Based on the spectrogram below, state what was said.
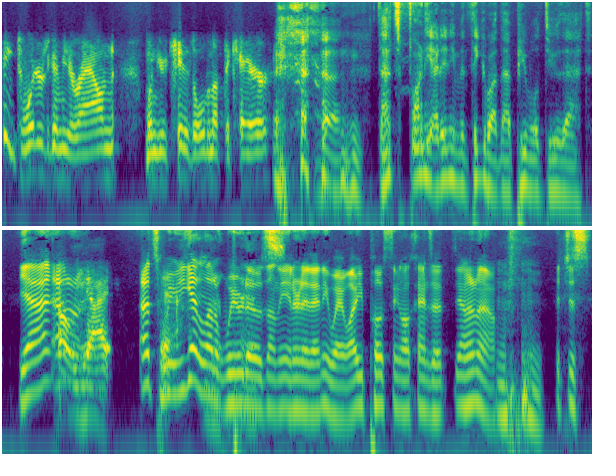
think Twitter's gonna be around when your kid is old enough to care? That's funny. I didn't even think about that. People do that. Yeah, I, I oh yeah. I, that's weird. You get a lot of weirdos pets. on the internet anyway. Why are you posting all kinds of? I don't know. it just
